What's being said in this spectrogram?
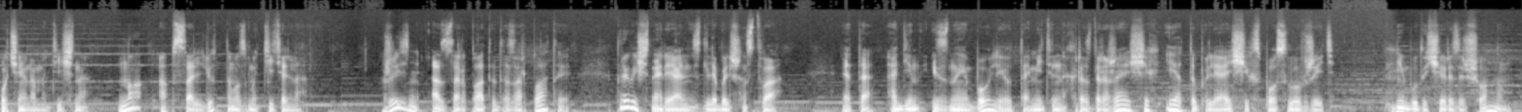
Очень романтично, но абсолютно возмутительно. Жизнь от зарплаты до зарплаты – привычная реальность для большинства. Это один из наиболее утомительных, раздражающих и отопляющих способов жить. Не будучи разрешенным –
